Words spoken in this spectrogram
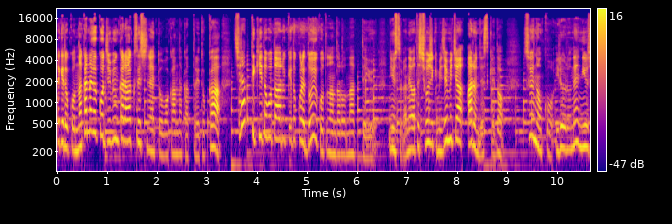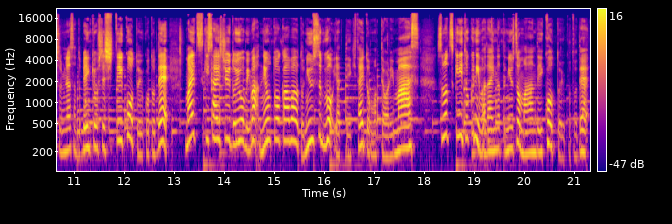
だけどこうなかなかこう自分からアクセスしないと分かんなかったりとかちらって聞いたことあるけどこれどういうことなんだろうなっていうニュースがね私正直めちゃめちゃあるんですけどそういうのをこういろいろねニュースを皆さんと勉強して知っていこうということで毎月最終土曜日はネオトークアバウトニュース部をやっていきたいと思っております。その月に特に話題になったニュースを学んでいこうということで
